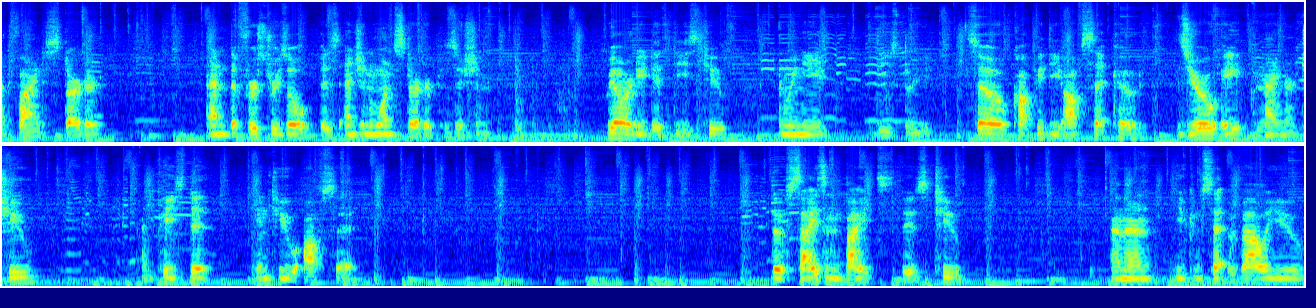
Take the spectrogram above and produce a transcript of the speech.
and find starter, and the first result is engine 1 starter position. We already did these two, and we need these three. So copy the offset code 0892 and paste it into offset. The size in bytes is 2 and then you can set value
